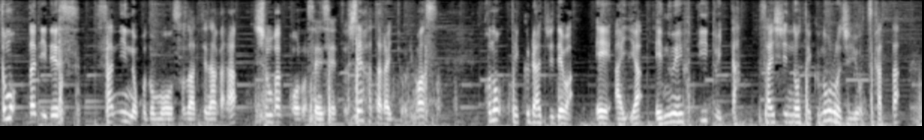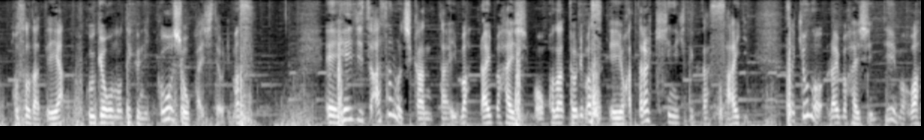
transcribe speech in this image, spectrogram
どうも、ダディです。3人の子供を育てながら、小学校の先生として働いております。このテクラジでは、AI や NFT といった最新のテクノロジーを使った子育てや副業のテクニックを紹介しております。えー、平日朝の時間帯はライブ配信も行っております。えー、よかったら聞きに来てください。さあ今日のライブ配信テーマは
